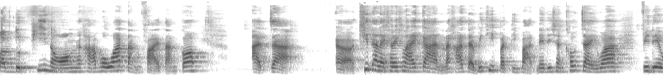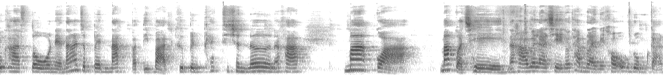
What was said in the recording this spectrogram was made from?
ประดุจพี่น้องนะคะ เพราะว่าต่างฝ่ายต่างก็อาจจะ คิดอะไรคล้าย ๆ กันนะคะ แต่วิธีปฏิบัติเนี่ยดิฉันเข้าใจว่าฟิเดลคาสโตเนี่ยน่าจะเป็นนักปฏิบัติคือเป็น practitioner นะคะ มากกว่ามากกว่าเชนะคะ เวลาเชเขาทำอะไรเนี่ยเขาอบรมการ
